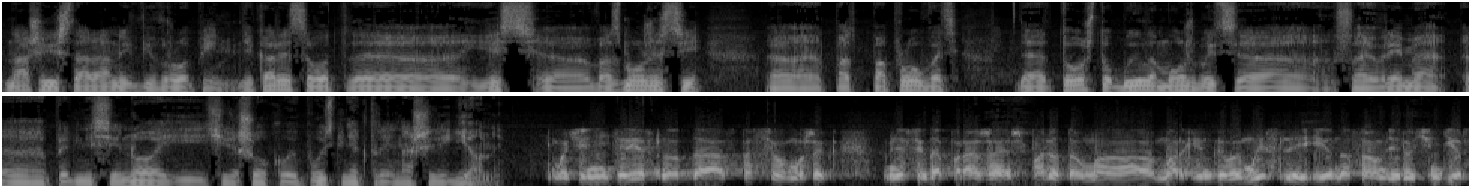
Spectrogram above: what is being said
наши рестораны в Европе. Мне кажется, вот э, есть э, возможности э, попробовать э, то, что было, может быть, э, в свое время э, принесено и через шелковый путь в некоторые наши регионы. Интересно, да, спасибо, Мушек. Меня всегда поражаешь полетом э, маркетинговой мысли и на самом деле очень дерз,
